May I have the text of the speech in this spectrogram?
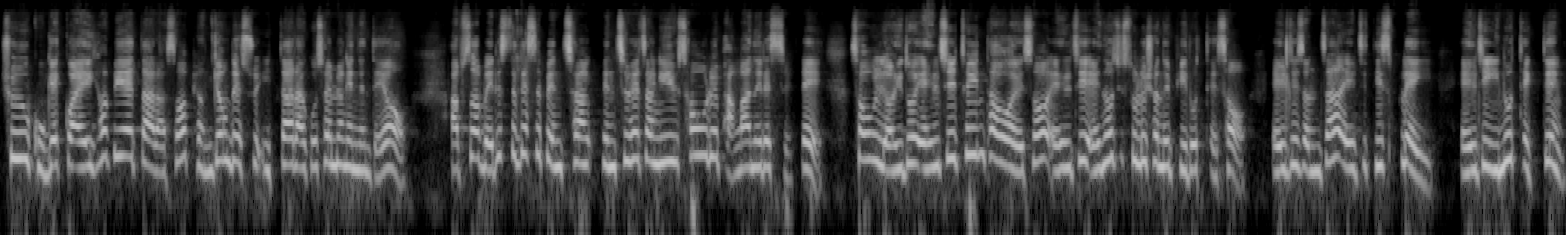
추후 고객과의 협의에 따라서 변경될 수 있다라고 설명했는데요. 앞서 메르세데스 벤츠, 회장이 서울을 방한을 했을 때 서울 여의도 LG 트윈타워에서 LG 에너지 솔루션을 비롯해서 LG전자, LG 디스플레이, LG 이노텍 등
